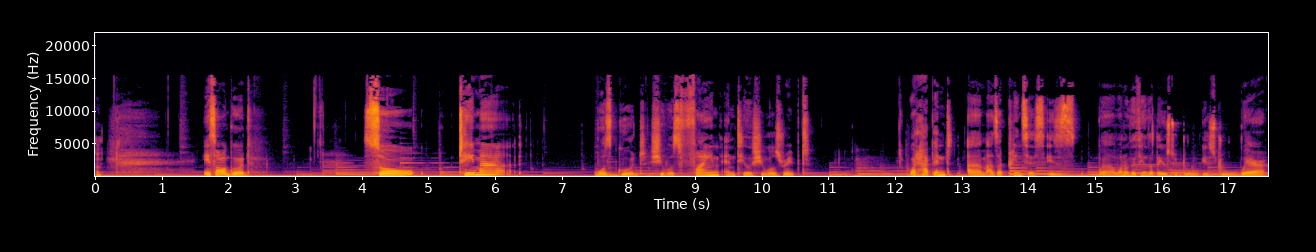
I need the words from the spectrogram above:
it's all good. So, Tamar was good. She was fine until she was raped. What happened um, as a princess is uh, one of the things that they used to do is to wear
